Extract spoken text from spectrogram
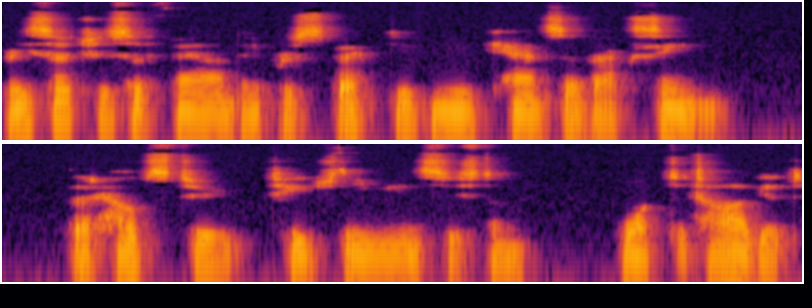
researchers have found a prospective new cancer vaccine that helps to teach the immune system what to target.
